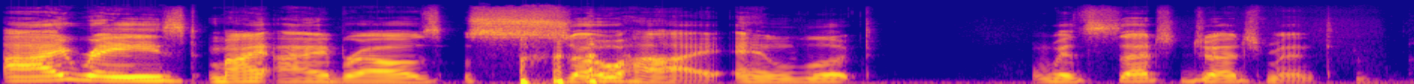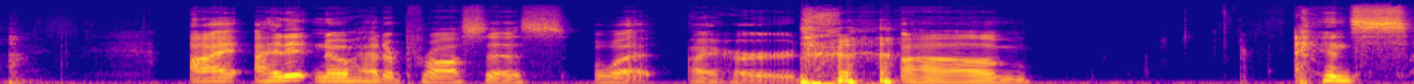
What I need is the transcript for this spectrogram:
I raised my eyebrows so high and looked with such judgment. I I didn't know how to process what I heard. um and so,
